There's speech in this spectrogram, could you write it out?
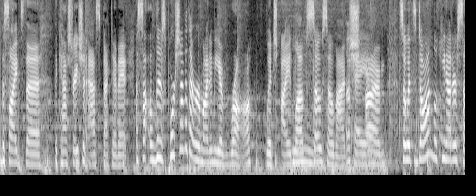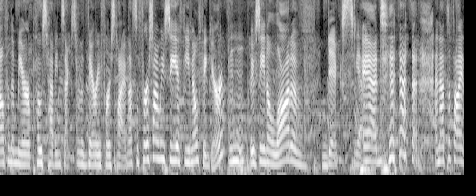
besides the the castration aspect of it saw, there's a portion of it that reminded me of raw which i love so so much. Okay, yeah. um so it's dawn looking at herself in the mirror post having sex for the very first time. That's the first time we see a female figure. We've seen a lot of dicks. Yeah. and and that's a fine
